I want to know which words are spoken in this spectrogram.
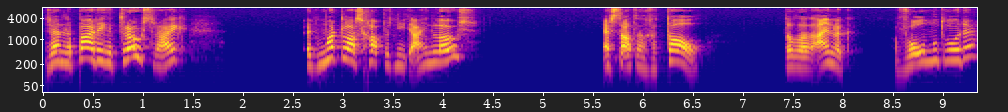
zijn er een paar dingen troostrijk. Het martelaarschap is niet eindeloos. Er staat een getal dat uiteindelijk vol moet worden.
